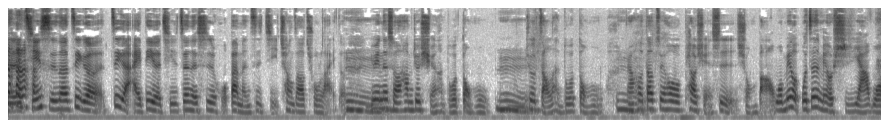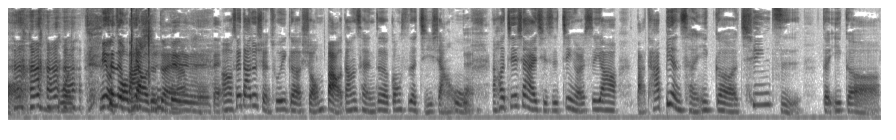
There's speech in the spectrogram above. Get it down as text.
其实呢，这个这个 idea 其实真的是伙伴们自己创造出来的。嗯，因为那时候他们就选很多动物，嗯，就找了很多动物，然后到最后票选是熊宝。我没有，我真的没有施压，我我没有做票，对不对？对对对对。然后所以大家就选出一个熊宝当成这个公司的吉祥物。然后接下来其实进而是要。把它变成一个亲子的一个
